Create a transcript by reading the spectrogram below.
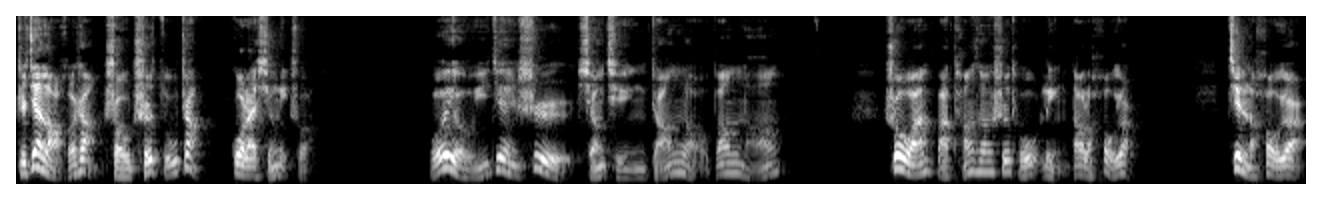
只见老和尚手持足杖过来行礼，说：“我有一件事想请长老帮忙。”说完，把唐僧师徒领到了后院。进了后院，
